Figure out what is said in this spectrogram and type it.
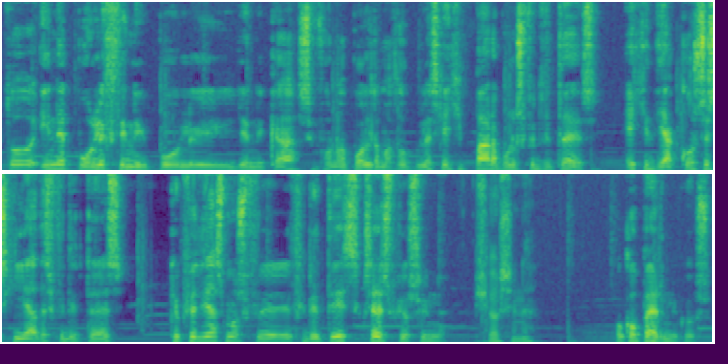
Το είναι πολύ φθηνή πόλη γενικά, συμφωνώ απόλυτα με αυτό που λες και έχει πάρα πολλούς φοιτητές. Έχει 200.000 φοιτητές και ο πιο διάσημος φοιτητής ξέρεις ποιος είναι. Ποιος είναι; Ο Κοπέρνικος.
